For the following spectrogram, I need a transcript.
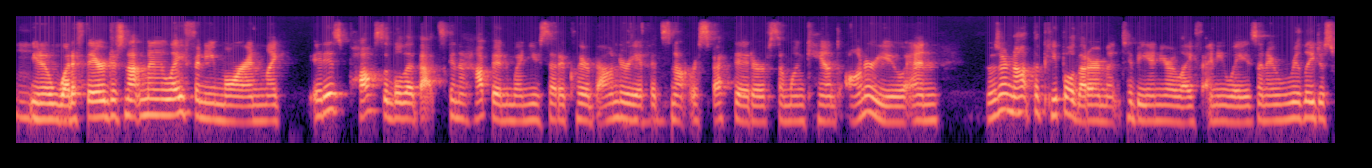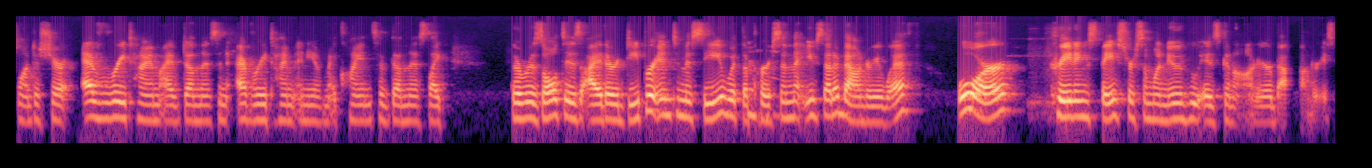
mm. you know, what if they're just not in my life anymore? And like, it is possible that that's going to happen when you set a clear boundary if it's not respected or if someone can't honor you and those are not the people that are meant to be in your life anyways and i really just want to share every time i've done this and every time any of my clients have done this like the result is either deeper intimacy with the mm-hmm. person that you set a boundary with or creating space for someone new who is going to honor your boundaries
